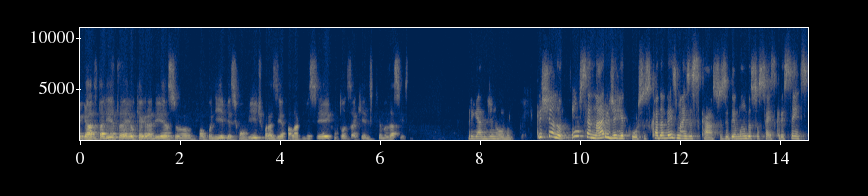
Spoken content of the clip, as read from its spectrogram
Obrigado, Talita. Eu que agradeço ao Conip esse convite. Prazer falar com você e com todos aqueles que nos assistem. Obrigado de novo. Cristiano, em um cenário de recursos cada vez mais escassos e demandas sociais crescentes,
